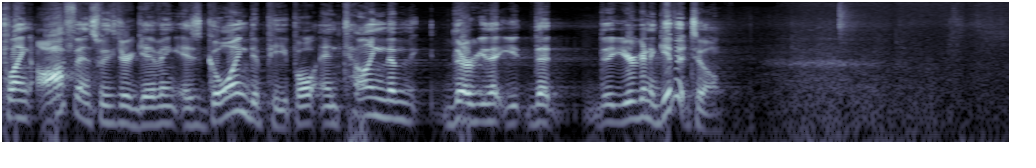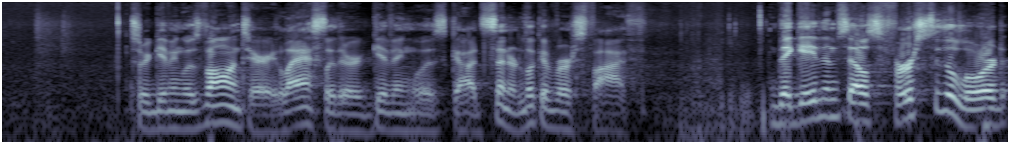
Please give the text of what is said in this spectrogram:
Playing offense with your giving is going to people and telling them that, you, that, that you're going to give it to them. So their giving was voluntary. Lastly, their giving was God centered. Look at verse 5. They gave themselves first to the Lord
